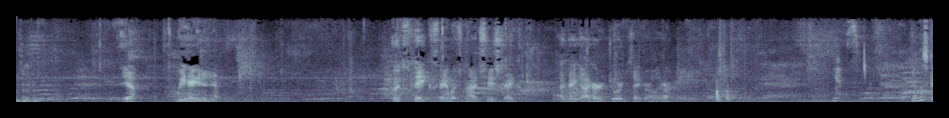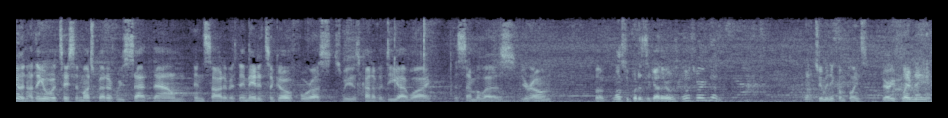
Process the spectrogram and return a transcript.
yeah, we hated it. Good steak sandwich, not a cheesesteak. I think I heard Jordan say earlier. Yes. It was good. I think it would have tasted much better if we sat down inside of it. They made it to go for us, so we was kind of a DIY, assemble as your own. But once we put it together, it was, it was very good. Not too many complaints. Very And flavorful.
